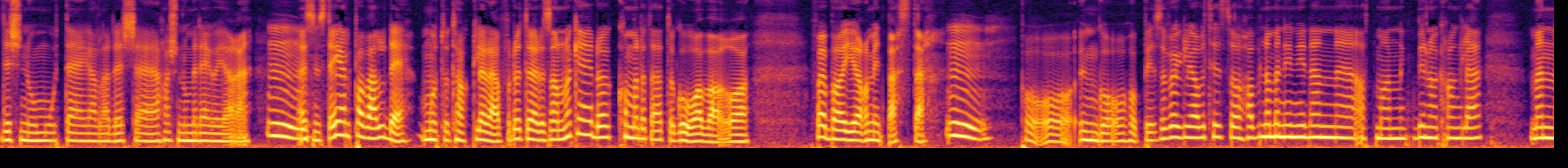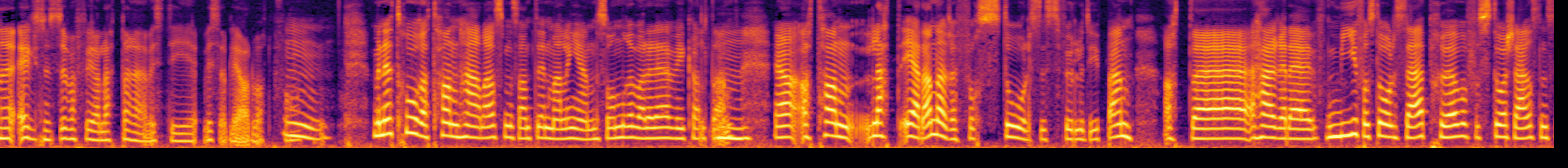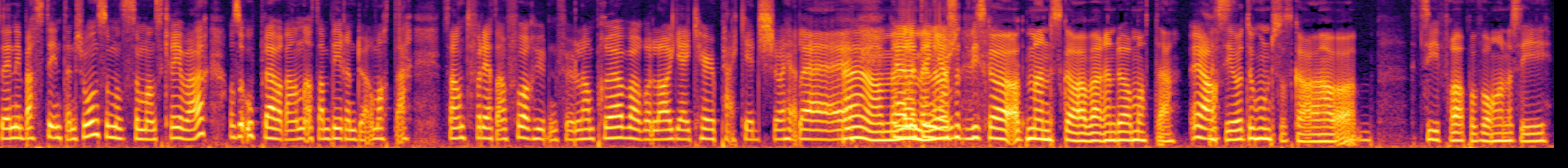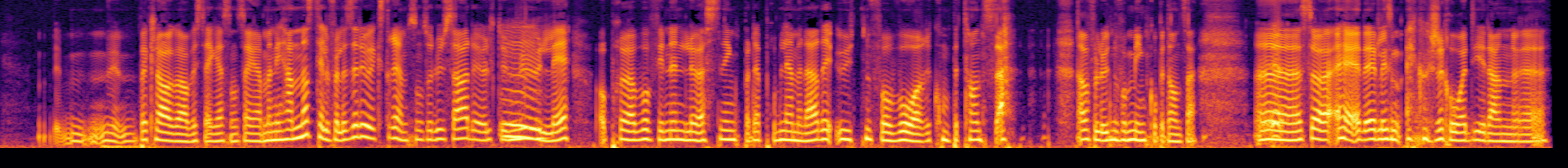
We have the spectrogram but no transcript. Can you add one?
det er ikke noe mot deg, eller det ikke, har ikke noe med deg å gjøre. mm, Jeg syns det hjelper veldig mot å takle det, for da er det sånn Ok, da kommer dette til å gå over, og får jeg bare gjøre mitt beste mm, på å unngå å hoppe i. Selvfølgelig av og til så havner man inn i den eh, at man begynner å krangle, men eh, jeg syns det i hvert fall gjør lettere hvis, de, hvis jeg blir advart på forhånd. mm. Men jeg tror at han her der som sendte inn meldingen, Sondre var det det vi kalte han, Mm. ja, at han lett er den der forståelsesfulle typen. At uh, her er det mye forståelse, prøver å forstå kjæresten sin i beste intensjon, som, som han skriver, og så opplever han at han blir en dørmatte, sant? fordi at han får huden full. Han prøver å lage care package og hele Ja, ja, men hele jeg mener jo ikke at, vi skal, at menn skal være en dørmatte. Ja, Jeg sier jo at det er hun som skal si fra på forhånd og si beklager hvis jeg er sånn som jeg er. Men i hennes tilfelle så er det jo ekstremt, sånn som du sa. Det er jo helt Mm. umulig å prøve å finne en løsning på det problemet der. Det er utenfor vår kompetanse. I hvert fall utenfor min kompetanse. Eh, Så jeg, det er liksom, jeg kan ikke rådgi den, uh,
